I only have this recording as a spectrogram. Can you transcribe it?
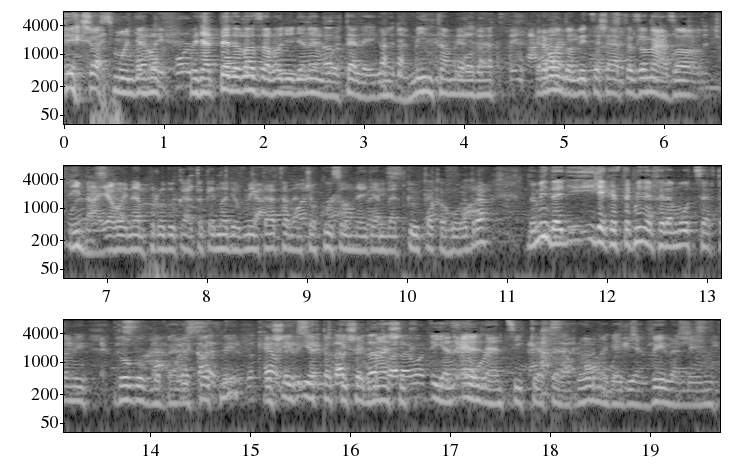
és azt mondja, hogy, hogy hát például azzal, hogy ugye nem volt elég nagy a mintaméret. Erre mondom vicces, hát ez a NASA hibája, hogy nem produkáltak egy nagyobb mintát, hanem csak 24 embert küldtek a holdra. De mindegy, igyekeztek mindenféle módszertani dolgokba belekötni, és ír, írtak is egy másik ilyen ellencikket erről, meg egy ilyen vélemény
